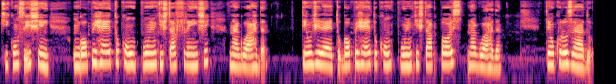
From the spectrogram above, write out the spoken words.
que consiste em um golpe reto com o punho que está à frente na guarda. Tem o direto, golpe reto com o punho que está após na guarda. Tem o cruzado,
